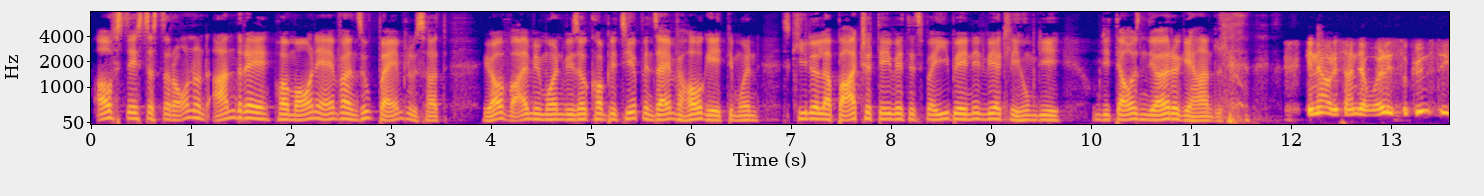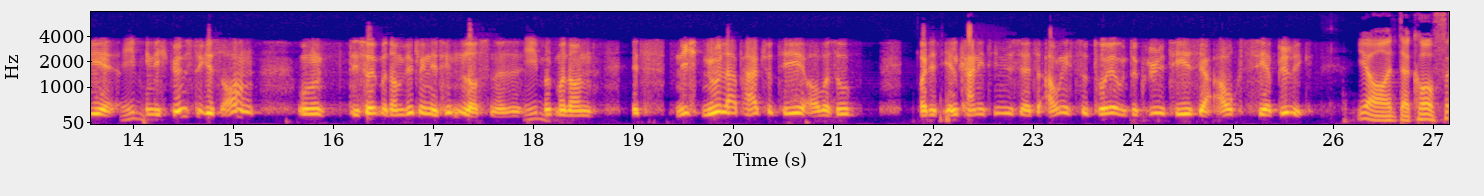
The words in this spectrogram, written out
aufs Testosteron und andere Hormone einfach einen super Einfluss hat. Ja, vor allem, ich meine, wie so kompliziert, wenn es einfach auch geht. Ich meine, das Kilo Lapacho-Tee wird jetzt bei eBay nicht wirklich um die, um die 1000 Euro gehandelt. Genau, das sind ja alles so günstige, Eben. eigentlich günstige Sachen und die sollte man dann wirklich nicht hinten lassen. Also Eben. sollte man dann jetzt nicht nur Lapacho-Tee, aber so, weil das L-Carnitin ist ja jetzt auch nicht so teuer und der grüne Tee ist ja auch sehr billig. Ja, und der, Kaff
